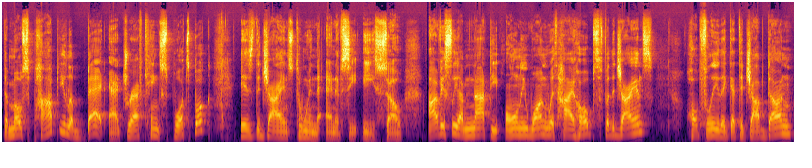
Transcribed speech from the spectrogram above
the most popular bet at DraftKings Sportsbook is the Giants to win the NFC East. So obviously, I'm not the only one with high hopes for the Giants. Hopefully, they get the job done.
